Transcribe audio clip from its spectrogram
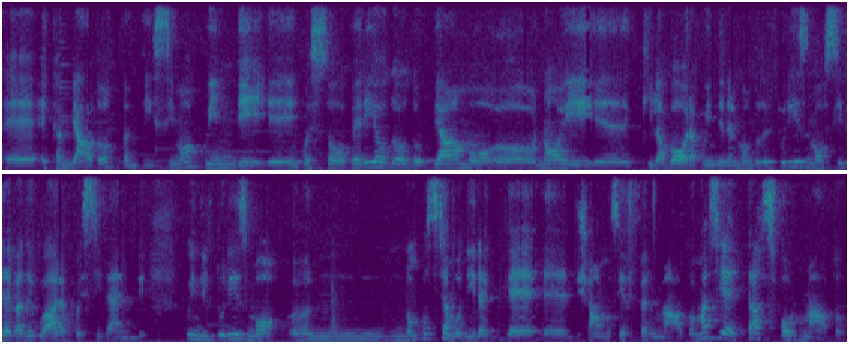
è, è cambiato tantissimo, quindi eh, in questo periodo dobbiamo, eh, noi eh, chi lavora quindi nel mondo del turismo si deve adeguare a questi tempi. Quindi il turismo ehm, non possiamo dire che diciamo, si è fermato, ma si è trasformato.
